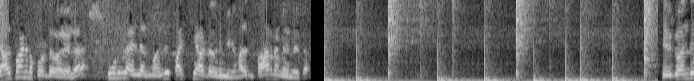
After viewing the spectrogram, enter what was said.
யாழ்ப்பாணத்தை பொறுத்தவரையில கூடுதல் எல்லாரும் வந்து பச்சை ஆட்டோ விரும்பினோம் அதுக்கு காரணம் என்ன இருக்கா இதுக்கு வந்து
